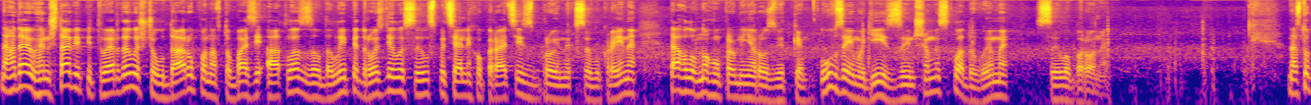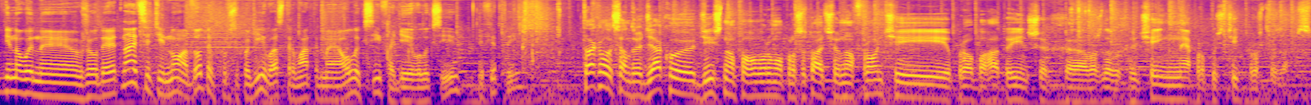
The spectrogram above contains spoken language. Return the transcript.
Нагадаю, в генштабі підтвердили, що удару по нафтобазі Атлас завдали підрозділи сил спеціальних операцій збройних сил України та головного управління розвідки у взаємодії з іншими складовими сил оборони. Наступні новини вже о 19-й. Ну а доти в курсі подій вас триматиме Олексій Фадієв. Олексію, ефір твій. Так, Олександре, дякую. Дійсно, поговоримо про ситуацію на фронті і про багато інших е, важливих речей. Не пропустіть просто зараз.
